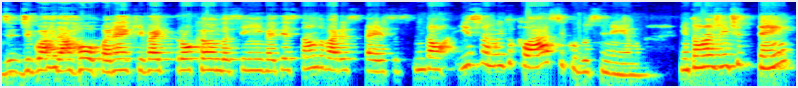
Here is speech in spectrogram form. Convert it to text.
de, de guardar-roupa, né, que vai trocando assim, vai testando várias peças. Então, isso é muito clássico do cinema. Então, a gente tem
